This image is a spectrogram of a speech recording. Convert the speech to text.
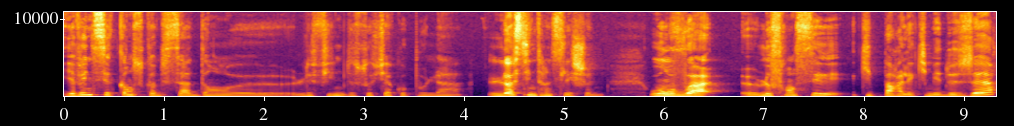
il y avait une séquence comme ça dans euh, le film de Sofia Coppola, Lost in Translation, où on voit euh, le français qui parle et qui met deux heures,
